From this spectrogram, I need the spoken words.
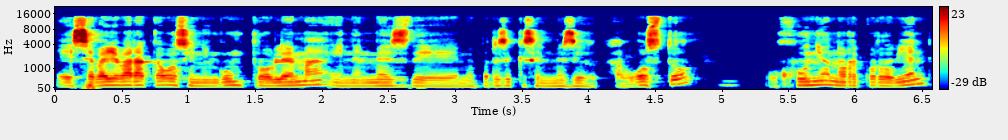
eh, se va a llevar a cabo sin ningún problema en el mes de, me parece que es el mes de agosto o junio, no recuerdo bien.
